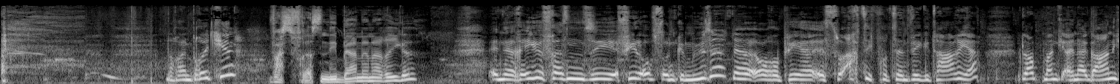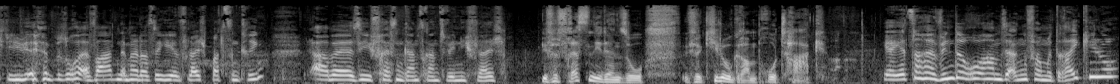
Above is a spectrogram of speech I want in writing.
Noch ein Brötchen. Was fressen die Bären in der Regel? In der Regel fressen sie viel Obst und Gemüse. Der Europäer ist zu 80 Prozent Vegetarier. Glaubt manch einer gar nicht. Die Besucher erwarten immer, dass sie hier Fleischbatzen kriegen. Aber sie fressen ganz, ganz wenig Fleisch. Wie viel fressen die denn so? Wie viel Kilogramm pro Tag? Ja, jetzt nach der Winterruhe haben sie angefangen mit drei Kilo.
